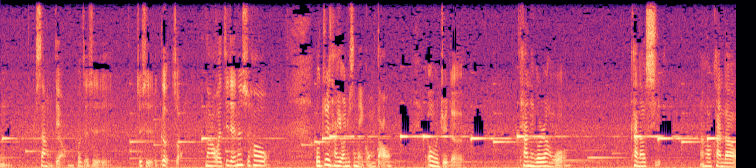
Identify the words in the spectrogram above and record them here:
嗯，上吊，或者是就是各种。然后我记得那时候我最常用就是美工刀，因为我觉得它能够让我看到血，然后看到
